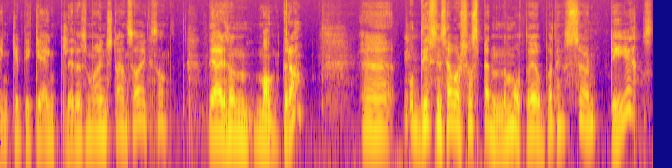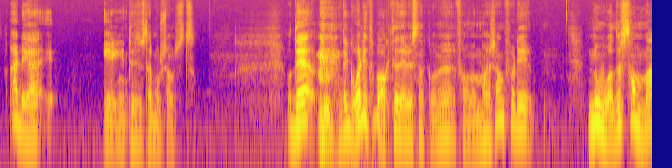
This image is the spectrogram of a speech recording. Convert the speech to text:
enkelt ikke enklere, som Einstein sa. ikke sant? Det er sånn mantra. Eh, og det syns jeg var så spennende måte å jobbe på. Jeg tenkte, Søren, det er det jeg egentlig syns er morsomst. Og det, det, går litt tilbake til det vi snakka med Famum her. Sant? fordi noe av det samme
